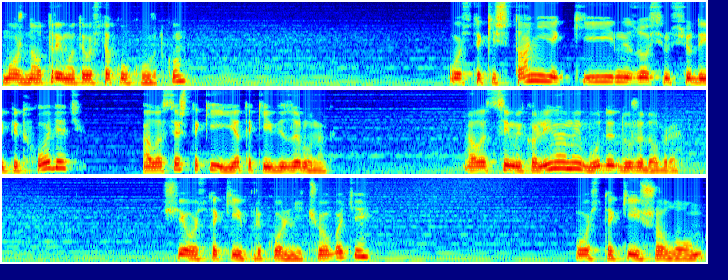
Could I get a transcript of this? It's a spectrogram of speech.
Можна отримати ось таку куртку. Ось такі штані, які не зовсім сюди підходять, але все ж таки є такий візерунок. Але з цими колінами буде дуже добре. Ще ось такі прикольні чоботі. Ось такий шолом.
